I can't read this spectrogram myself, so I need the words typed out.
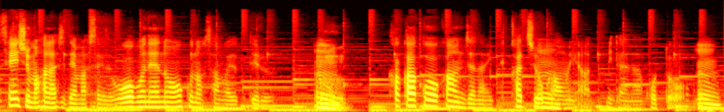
先週も話出ましたけど、大船の奥野さんが言ってる、うん。価格を買うんじゃないって価値を買うんや、みたいなことを、うん。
